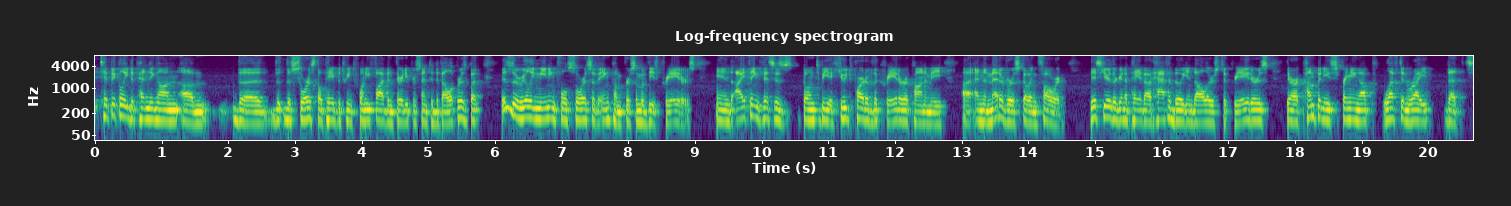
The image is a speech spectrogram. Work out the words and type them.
typically depending on um, the, the, the source they'll pay between 25 and 30 percent to developers but this is a really meaningful source of income for some of these creators. And i think this is going to be a huge part of the creator economy uh, and the metaverse going forward. This year they're going to pay about half a billion dollars to creators. There are companies springing up left and right that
